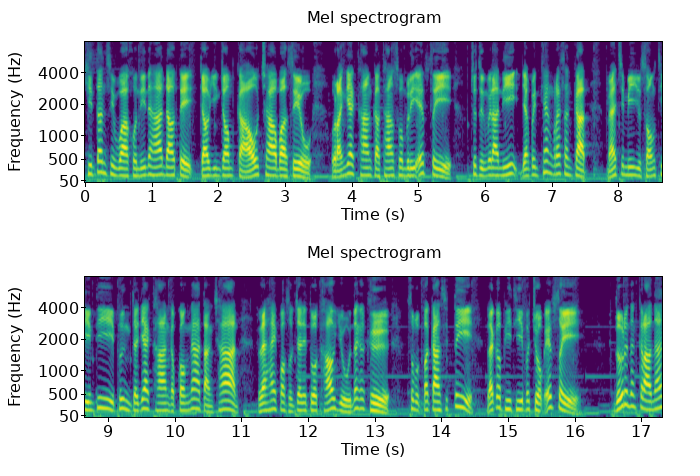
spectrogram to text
คินตันซิวาคนนี้นะฮะ ดาวเตะเจ้ายิงจอมเก๋าชาวบราซิล หลังแยกทางกับทางสวนบรีเอฟซีจนถึงเวลานี้ยังเป็นแข้งไร้สังกัด แม้จะมีอยู่ 2 ทีมที่เพิ่งจะแยกทางกับกองหน้าต่างชาติ และให้ความสนใจในตัวเขาอยู่นั่นก็คือ สมุทรปราการซิตี้และก็พีทีประจวบ FC โดยเรื่องดังกล่าวนั้น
